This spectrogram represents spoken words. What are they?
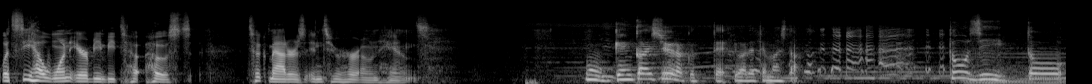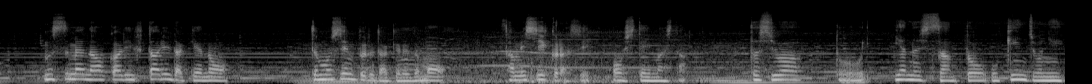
let's see how one Airbnb t- host took matters into her own hands. もう限界集落って言われてました当時と 娘のあかり2人だけのとてもシンプルだけれども寂しい暮らしをしていました私はと家主さんとご近所に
